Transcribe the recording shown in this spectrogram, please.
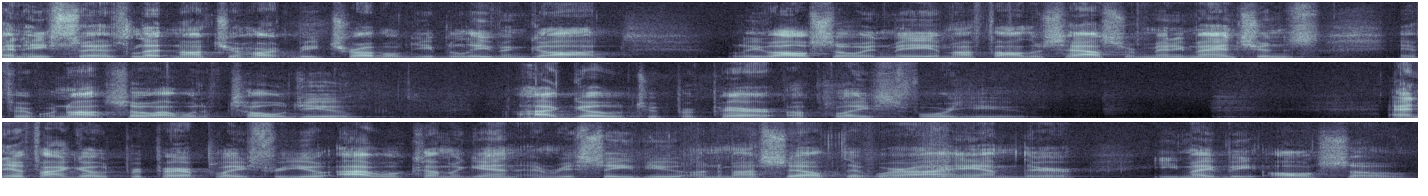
and he says, Let not your heart be troubled. You believe in God. Believe also in me. In my Father's house are many mansions. If it were not so, I would have told you. I go to prepare a place for you. And if I go to prepare a place for you, I will come again and receive you unto myself, that where I am, there ye may be also.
